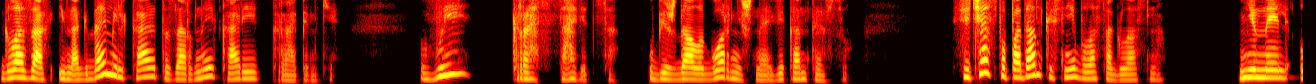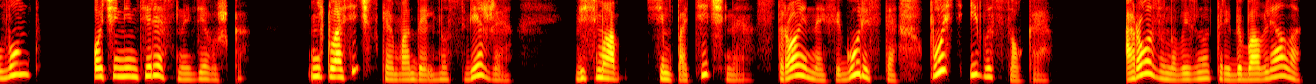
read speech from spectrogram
глазах иногда мелькают озорные карие крапинки. «Вы красавица!» — убеждала горничная виконтессу. Сейчас попаданка с ней была согласна. Нинель Лунд — очень интересная девушка. Не классическая модель, но свежая, весьма Симпатичная, стройная, фигуристая, пусть и высокая. А Розанова изнутри добавляла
